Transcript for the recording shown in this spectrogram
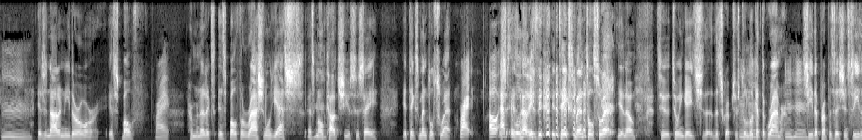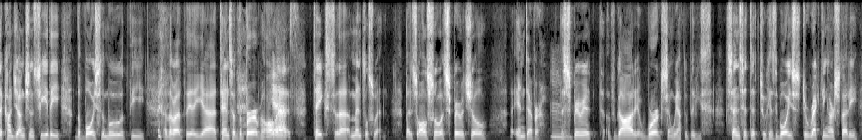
It is not an either or, it's both. Right. Hermeneutics is both a rational yes, as Mal Couch used to say. It takes mental sweat. Right. Oh, absolutely. It's not easy. It takes mental sweat, you know, to, to engage the, the scriptures, to Mm-hmm. look at the grammar, see the prepositions, see the conjunctions, see the, the voice, the mood, the uh, the, the uh, tense of the verb, all Yes. that takes uh, mental sweat. But it's also a spiritual endeavor. Mm. The Spirit of God it works, and we have to be sensitive to His voice directing our study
